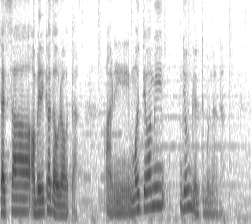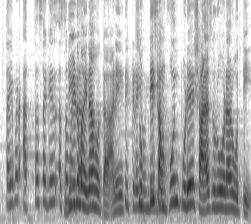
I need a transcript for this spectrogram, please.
त्याचा अमेरिका दौरा होता. आणि मग तेव्हा मी घेऊन गेले मुलांना. ताई पण आता सगळे असं दीड म्हणतात- महिना होता आणि तिकडे घेऊन सुट्टी गेलीस. संपून पुढे शाळा सुरू होणार होती.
